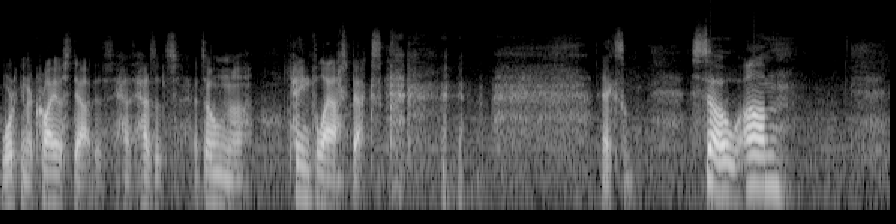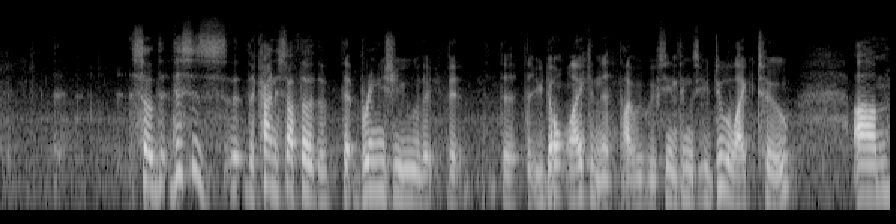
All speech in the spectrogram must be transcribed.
working a cryostat is, has, has its, its own uh, painful aspects. Excellent. So, um, so th- this is the- kind of stuff that, that brings you that, that, that, you don't like, and that we've seen things that you do like too. Um,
